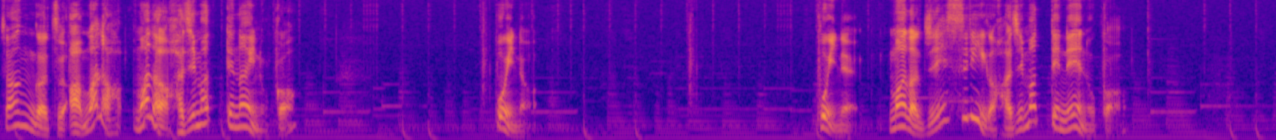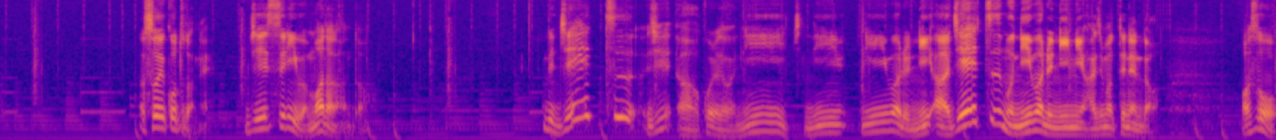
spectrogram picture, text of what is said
?3 月、あ、まだ、まだ始まってないのか？ぽいな。ぽいね。まだ J3 が始まってねえのか？そういうことだね。J3 はまだなんだ。で、J2、J、あ、これだから202、あ、J2 も2022始まってねえんだ。あ、そう。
